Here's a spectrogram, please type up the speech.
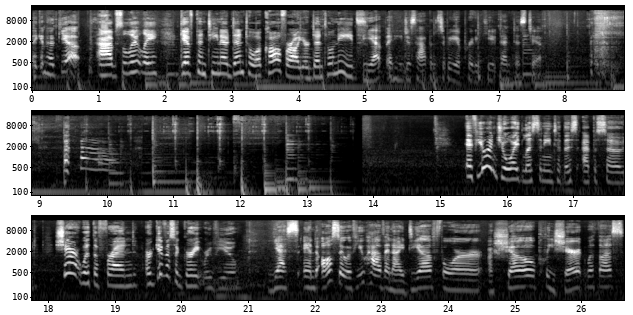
they can hook you up. Absolutely. Give Pentino Dental a call for all your dental needs. Yep, and he just happens to be a pretty cute dentist too. If you enjoyed listening to this episode, share it with a friend or give us a great review. Yes, and also if you have an idea for a show, please share it with us.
